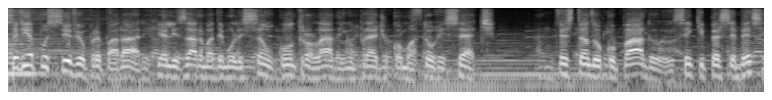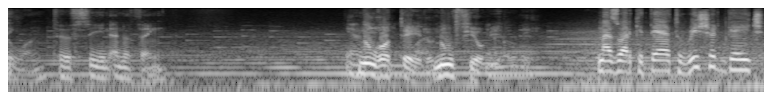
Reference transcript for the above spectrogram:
Seria possível preparar e realizar uma demolição controlada em um prédio como a Torre 7, estando ocupado e sem que percebessem? Num roteiro, num filme. Mas o arquiteto Richard Gage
